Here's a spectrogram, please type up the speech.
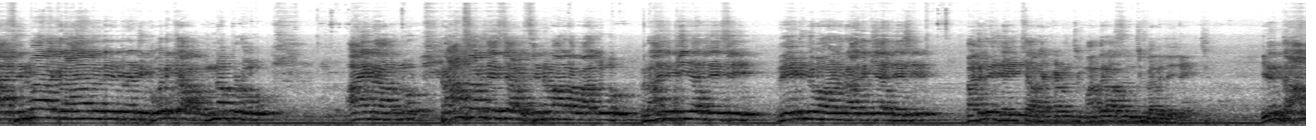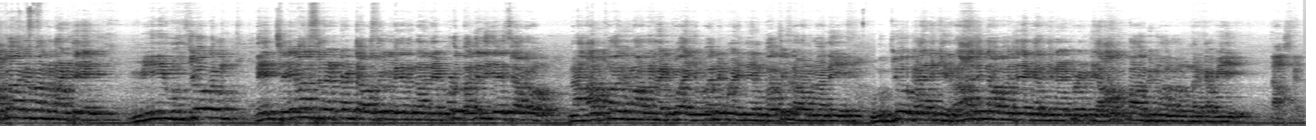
ఆ సినిమాలకు రాయాలనేటువంటి కోరిక ఉన్నప్పుడు ఆయన ట్రాన్స్ఫర్ చేశారు సినిమాల వాళ్ళు రాజకీయాలు చేసి రేడియో వాళ్ళు రాజకీయాలు చేసి బదిలీ చేయించారు అక్కడ నుంచి మద్రాసు నుంచి బదిలీ చేయించారు. ఎంత ఆత్మాభిమానం అంటే మీ ఉద్యోగం నేను చేయవలసినటువంటి అవసరం లేదు నన్ను ఎప్పుడు బదిలీ చేశారో నా ఆత్మాభిమానం ఎక్కువ ఇవ్వని పోయి నేను బతికిరాడునని ఉద్యోగానికి రాజీనామా చేయగలిగినటువంటి ఆత్మాభిమానం ఉన్న కవి దాసరి.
